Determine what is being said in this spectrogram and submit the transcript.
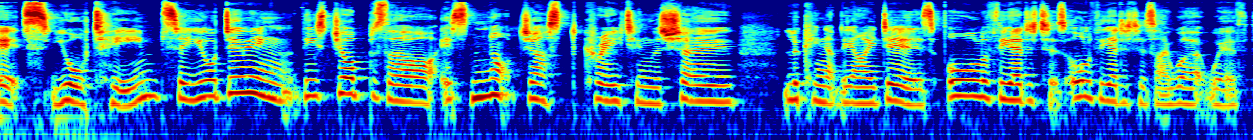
It's your team. So you're doing these jobs are it's not just creating the show looking at the ideas. All of the editors all of the editors i work with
